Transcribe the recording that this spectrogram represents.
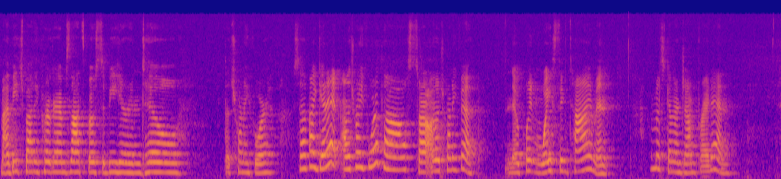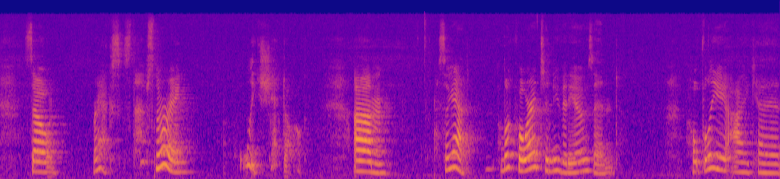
My Beachbody program's not supposed to be here until the 24th. So if I get it on the 24th, I'll start on the 25th. No point in wasting time, and I'm just gonna jump right in. So, Rex, stop snoring. Holy shit, dog. Um, so yeah, look forward to new videos and hopefully I can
